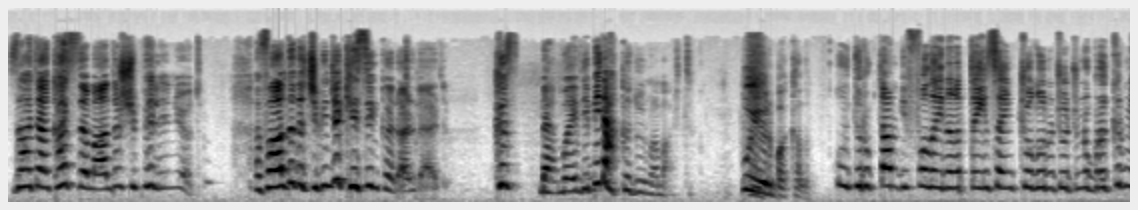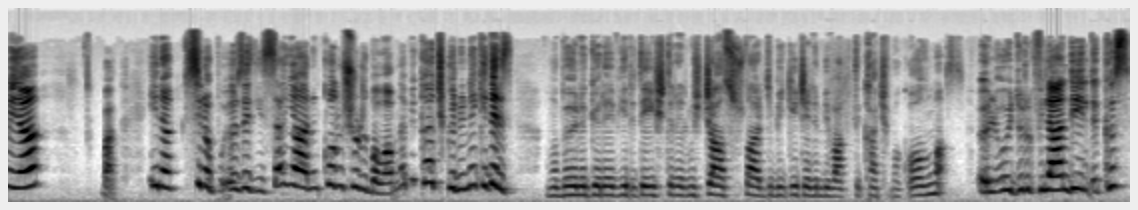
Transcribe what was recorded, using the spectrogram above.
Zaten kaç zamandır şüpheleniyordum. Ha, Falda da çıkınca kesin karar verdim. Kız ben bu evde bir dakika durmam artık. Buyur bakalım. Uyduruktan bir fala inanıp da insan çoluğunu çocuğunu bırakır mı ya? Bak yine Sinop'u özlediysen yarın konuşuruz babamla birkaç gününe gideriz. Ama böyle görev yeri değiştirilmiş casuslar gibi gecenin bir vakti kaçmak olmaz. Öyle uyduruk falan değildi kız.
